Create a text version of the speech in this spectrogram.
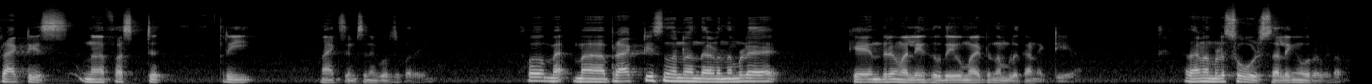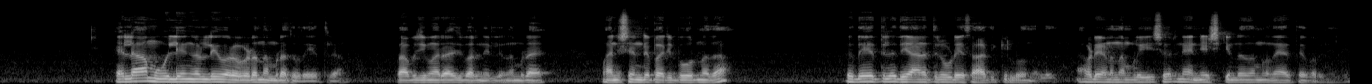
പ്രാക്ടീസ് എന്ന ഫസ്റ്റ് ത്രീ മാക്സിംസിനെ കുറിച്ച് പറയുന്നു. അപ്പോൾ പ്രാക്ടീസ് എന്ന് പറഞ്ഞാൽ എന്താണ്? നമ്മുടെ കേന്ദ്രം അല്ലെങ്കിൽ ഹൃദയവുമായിട്ട് നമ്മൾ കണക്ട് ചെയ്യുക. അതാണ് നമ്മുടെ സോഴ്സ് അല്ലെങ്കിൽ ഉറവിടം. എല്ലാ മൂല്യങ്ങളുടെയും ഉറവിടം നമ്മുടെ ഹൃദയത്തിലാണ്. ബാബുജി മഹാരാജ് പറഞ്ഞില്ലേ നമ്മുടെ മനുഷ്യന്റെ പരിപൂർണത ഹൃദയത്തിലെ ധ്യാനത്തിലൂടെ സാധിക്കുള്ളൂ എന്നുള്ളത്. അവിടെയാണ് നമ്മൾ ഈശ്വരനെ അന്വേഷിക്കേണ്ടത് നമ്മൾ നേരത്തെ പറഞ്ഞില്ലേ?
